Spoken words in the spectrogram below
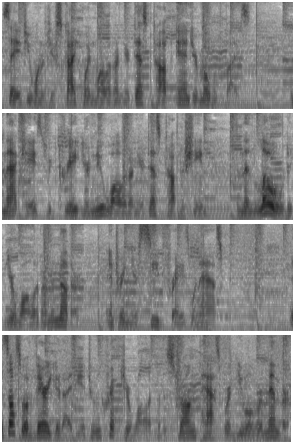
say if you wanted your Skycoin wallet on your desktop and your mobile device. In that case, you'd create your new wallet on your desktop machine and then load your wallet on another, entering your seed phrase when asked. It's also a very good idea to encrypt your wallet with a strong password you will remember,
